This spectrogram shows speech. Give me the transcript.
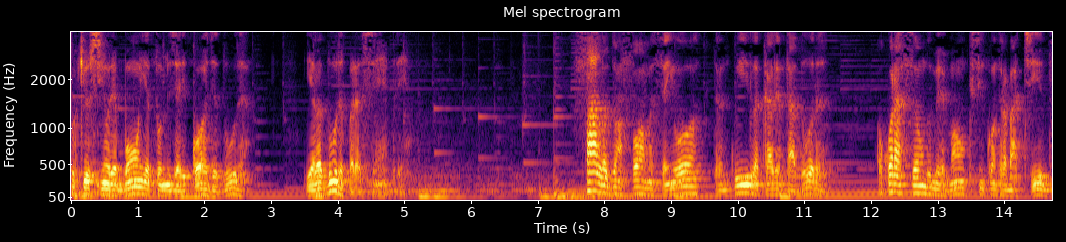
porque o Senhor é bom e a tua misericórdia dura, e ela dura para sempre. Fala de uma forma, Senhor, tranquila, acalentadora, ao coração do meu irmão que se encontra abatido,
